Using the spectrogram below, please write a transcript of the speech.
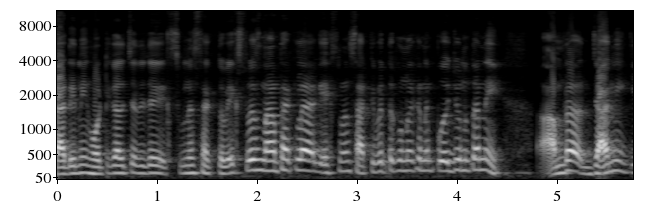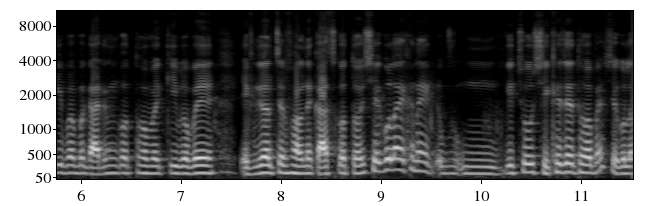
গার্ডেনিং হর্টিকালচারে যে এক্সপিরিয়েন্স থাকতে হবে। এক্সপিরিয়েন্স না থাকলে এক্সপিরিয়েন্স সার্টিফিকেট কোনো এখানে প্রয়োজনীয়তা নেই। আমরা জানি কীভাবে গার্ডেন করতে হবে, কীভাবে এগ্রিকালচার ফার্মে কাজ করতে হয়, সেগুলো এখানে কিছু শিখে যেতে হবে, সেগুলো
